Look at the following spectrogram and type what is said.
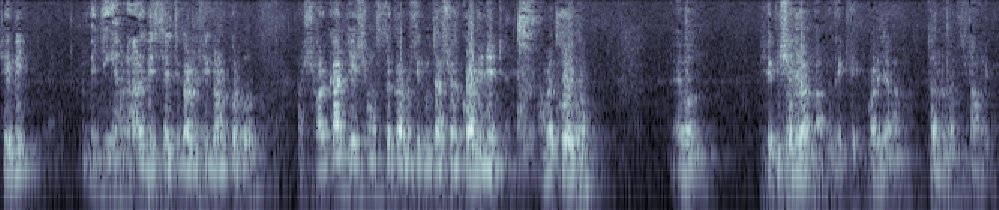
সেই মিটিংয়ে আমরা আরও বিস্তারিত কর্মসূচি গ্রহণ করব। আর সরকার যে সমস্ত কর্মসূচিগুলো তার সঙ্গে কোঅর্ডিনেট আমরা করব এবং সেই বিষয়গুলো আমরা আপনাদেরকে পরে জানাব। ধন্যবাদ। আসসালামু আলাইকুম।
